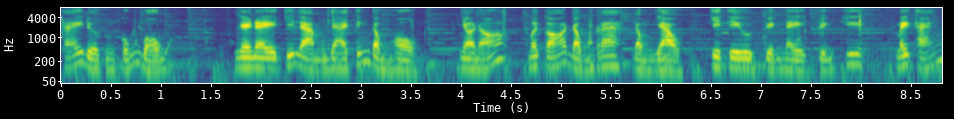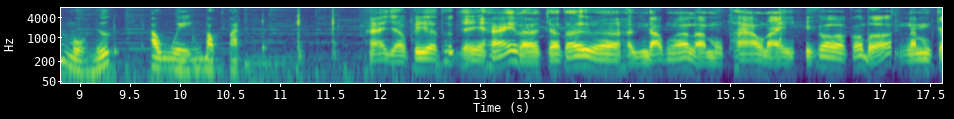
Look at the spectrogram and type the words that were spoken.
hái được cũng bộn. Nghề này chỉ làm vài tiếng đồng hồ, nhờ nó mới có đồng ra đồng vào, chi tiêu chuyện này chuyện kia mấy tháng mùa nước. Ông Nguyện bộc bạch hai giờ khuya thức dậy hái là cho tới ờ, hừng đông đó là một thao này thì có có bữa 5 kg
